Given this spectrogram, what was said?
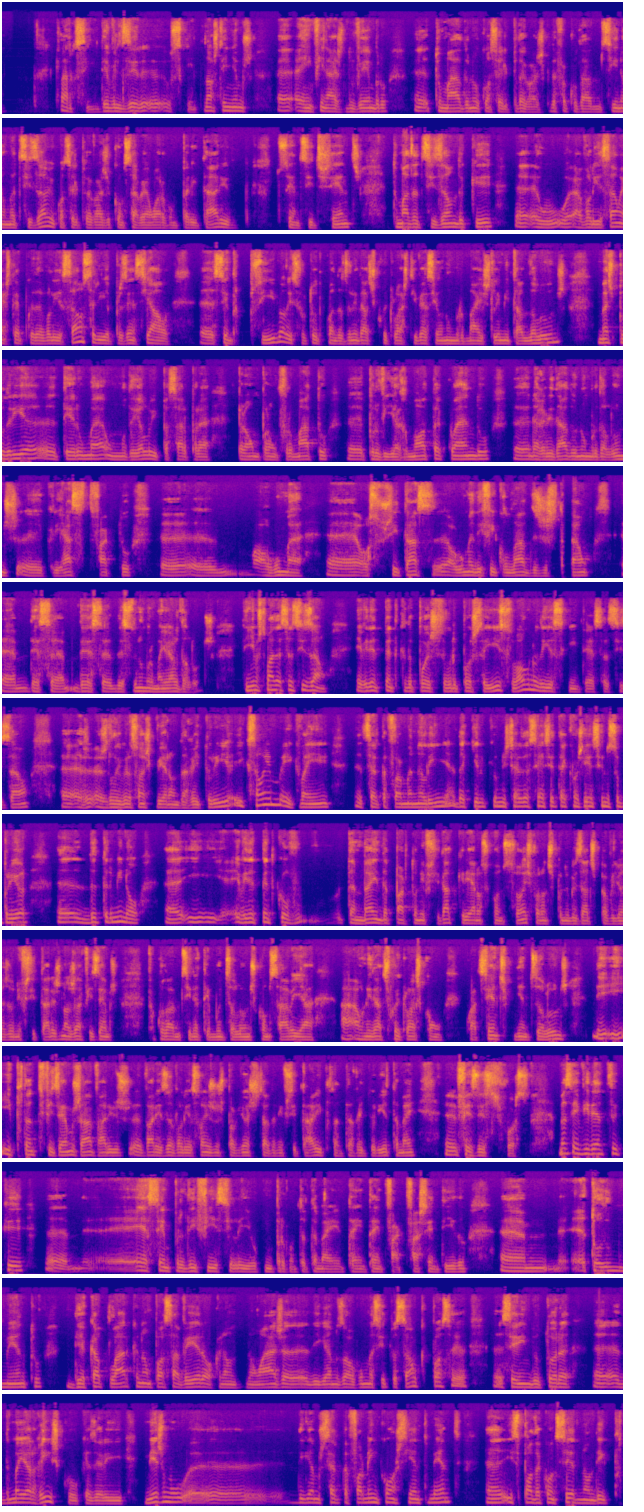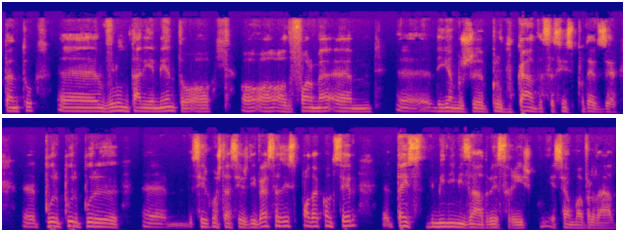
Claro que sim. Devo-lhe dizer uh, o seguinte: nós tínhamos, uh, em finais de novembro, uh, tomado no Conselho Pedagógico da Faculdade de Medicina uma decisão, e o Conselho Pedagógico, como sabem, é um órgão paritário de docentes e discentes, tomada a decisão de que a, avaliação, esta época de avaliação, seria presencial sempre que possível, e sobretudo quando as unidades curriculares tivessem um número mais limitado de alunos, mas poderia ter uma, um modelo e passar para para um, para um formato por via remota, quando na realidade o número de alunos eh, criasse de facto eh, eh, alguma Uh, ou suscitasse alguma dificuldade de gestão uh, dessa, dessa, desse número maior de alunos. Tínhamos tomado essa decisão. Evidentemente que depois sobrepôs-se a isso, logo no dia seguinte a essa decisão, as, as, deliberações que vieram da reitoria e que, são, e que vêm, de certa forma, na linha daquilo que o Ministério da Ciência, Tecnologia e Ensino Superior determinou. e evidentemente que houve também da parte da universidade criaram-se condições, foram disponibilizados pavilhões universitários, nós já fizemos, a Faculdade de Medicina tem muitos alunos, como sabem, e há, há unidades curriculares com 400, 500 alunos, e, e, e, portanto fizemos já vários, várias avaliações nos pavilhões de Estado Universitário e portanto a reitoria também eh, fez esse esforço. Mas é evidente que eh, é sempre difícil e o que me pergunta também tem, tem de facto faz sentido eh, a todo momento de acautelar que não possa haver ou que não, não haja, digamos, alguma situação que possa eh, ser indutora uh, de maior risco, quer dizer, e mesmo, uh, digamos, de certa forma, inconscientemente, isso pode acontecer, não digo, portanto, voluntariamente ou, ou, ou, de forma. Um, digamos, provocada, se assim se puder dizer, por, por, por circunstâncias diversas, isso pode acontecer, tem-se minimizado esse risco, isso é uma verdade,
